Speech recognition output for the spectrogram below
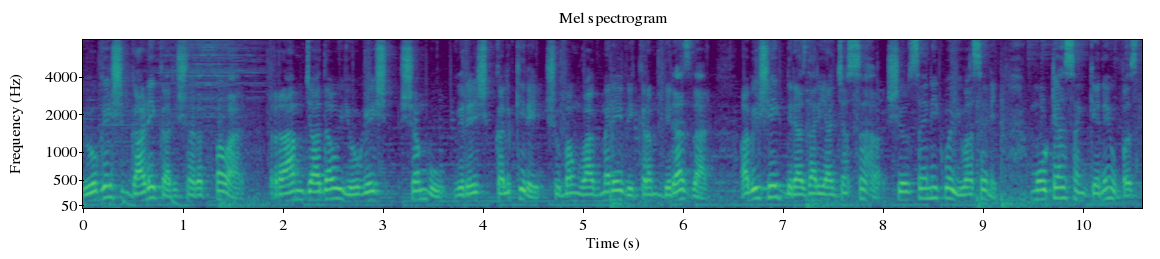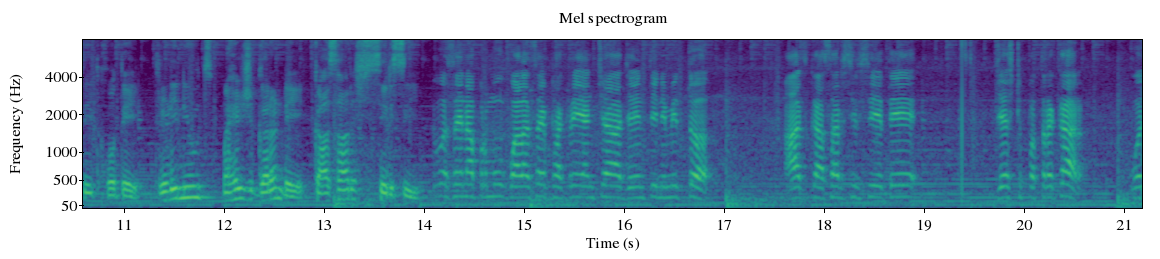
योगेश गाडेकर शरद पवार राम जाधव योगेश शंभू विरेश कलकिरे शुभम वाघमरे विक्रम बिराजदार अभिषेक बिराजदार यांच्यासह शिवसैनिक व युवासैनिक मोठ्या संख्येने उपस्थित होते. Three D news Mahesh Garande Kasar Sirsi. Shivsena प्रमुख बाळासाहेब ठाकरे यांच्या जयंतीनिमित्त आज कासार शिरसी येथे ज्येष्ठ पत्रकार व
